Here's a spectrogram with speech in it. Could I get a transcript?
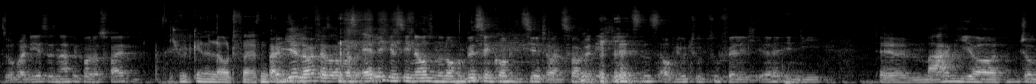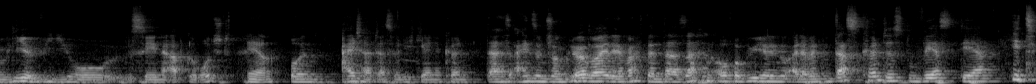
So, bei dir ist es nach wie vor das Pfeifen. Ich würde gerne laut pfeifen Bei mir läuft das auf was Ähnliches hinaus, nur noch ein bisschen komplizierter. Und zwar bin ich letztens auf YouTube zufällig äh, in die äh, Magier-Jonglier-Video-Szene abgerutscht. Ja. Und Alter, das würde ich gerne können. Da ist ein so ein Jongleur bei, der macht dann da Sachen auf der Bühne. Alter, wenn du das könntest, du wärst der Hit.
